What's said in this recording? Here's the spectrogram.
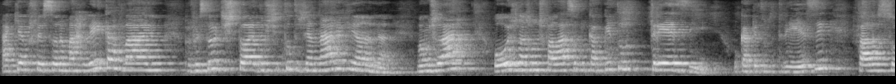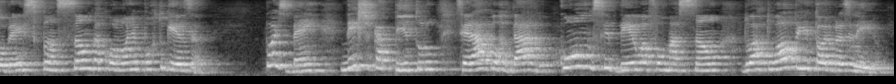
Aqui é a professora Marley Carvalho, professora de História do Instituto Genária Viana. Vamos lá? Hoje nós vamos falar sobre o capítulo 13. O capítulo 13 fala sobre a expansão da colônia portuguesa. Pois bem, neste capítulo será abordado como se deu a formação do atual território brasileiro.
